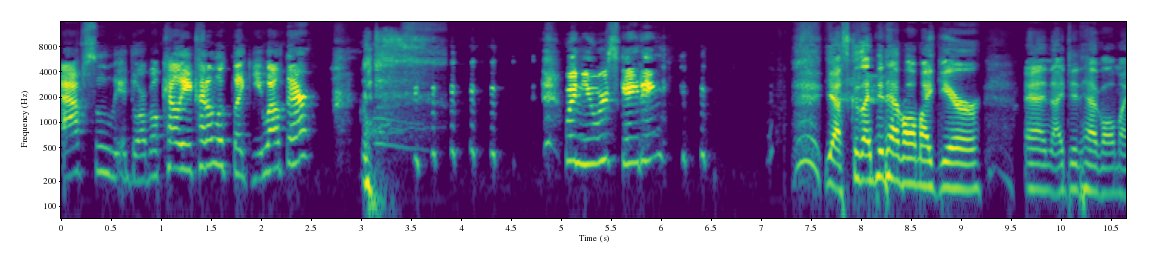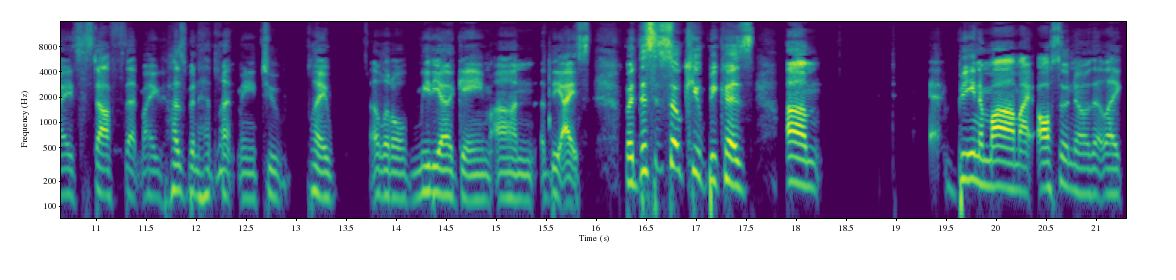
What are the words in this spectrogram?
absolutely adorable. Kelly, it kind of looked like you out there when you were skating. yes, because I did have all my gear and I did have all my stuff that my husband had lent me to play a little media game on the ice. But this is so cute because um, being a mom, I also know that like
